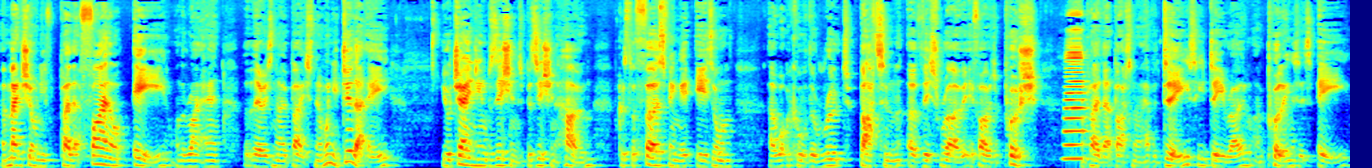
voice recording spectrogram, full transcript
And make sure when you play that final E on the right hand that there is no bass. Now when you do that E, you're changing positions, position home, because the first finger is on uh, what we call the root button of this row. If I were to push and play that button, I have a D, see D row, I'm pulling, so it's E.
